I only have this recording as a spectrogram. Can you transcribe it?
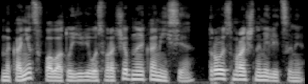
Наконец в палату явилась врачебная комиссия, трое с мрачными лицами.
